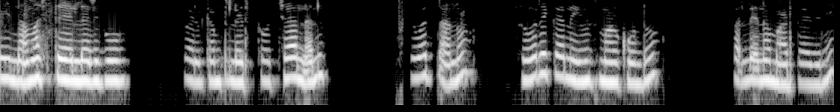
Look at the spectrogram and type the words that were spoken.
ಹಾಯ್, ನಮಸ್ತೆ ಎಲ್ಲರಿಗೂ. Welcome to let's go channel ಇವತ್ತು ನಾನು ಸೋರೆಕಾಯಿನ ಯೂಸ್ ಮಾಡಿಕೊಂಡು ಪಲ್ಯನ ಮಾಡ್ತಾಯಿದ್ದೀನಿ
